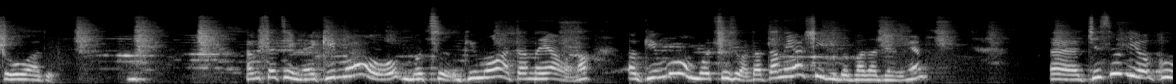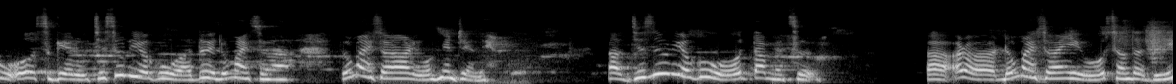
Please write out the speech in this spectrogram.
တိုးွားတယ်အခုဆက်ကြည့်မယ်ဂီမောကိုမချဂီမောကတန်တရားပါနော်အဂီမောကိုမချဆိုတာတန်တရားရှိတယ်လို့ဘာသာပြန်တယ်အဲဂျေဆုဒီယကုအိုစကဲလို့ဂျေဆုဒီယကုကသူ့ရဲ့လုံးမိုင်ဆွမ်းလုံးမိုင်ဆွမ်းတွေကိုမြင့်တင်တယ် နောက်ဂျေဆုဒီယကုကိုတတ်မချအဲအဲ့တော့လုံးနိုင်စွမ်းရည်ကိုစမ်းသပ်သည်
